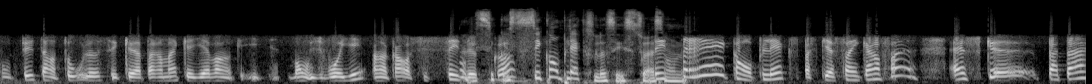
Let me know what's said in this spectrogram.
voter tantôt, là, c'est qu'apparemment qu'il y avait, en- bon, ils se voyaient encore, si c'est le C'est cas. c'est complexe là ces C'est situations-là. très complexe parce qu'il y a cinq enfants. Est-ce que papa,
